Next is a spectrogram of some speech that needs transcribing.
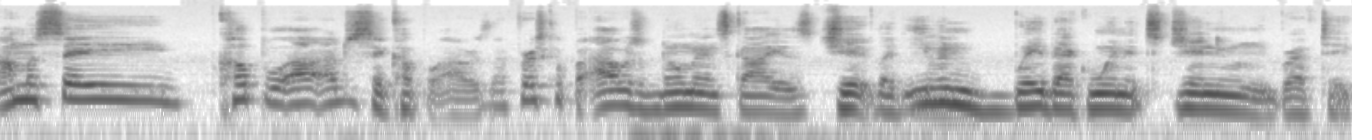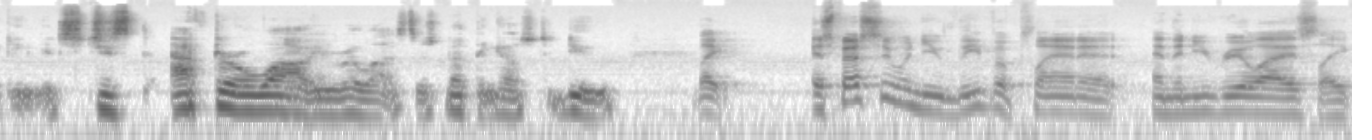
I'm gonna say couple. I'll just say a couple hours. That first couple hours of No Man's Sky is gen- like even way back when it's genuinely breathtaking. It's just after a while you realize there's nothing else to do. Like especially when you leave a planet and then you realize like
